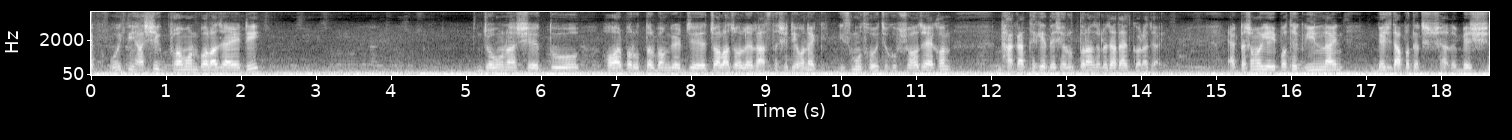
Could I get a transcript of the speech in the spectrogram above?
এক ঐতিহাসিক ভ্রমণ বলা যায় এটি। যমুনা সেতু হওয়ার পর উত্তরবঙ্গের যে চলাচলের রাস্তা, সেটি অনেক স্মুথ হয়েছে। খুব সহজে এখন ঢাকা থেকে দেশের উত্তরাঞ্চলে যাতায়াত করা যায়। একটা সময় এই পথে গ্রিন লাইন বেশ দাপটের বেশ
